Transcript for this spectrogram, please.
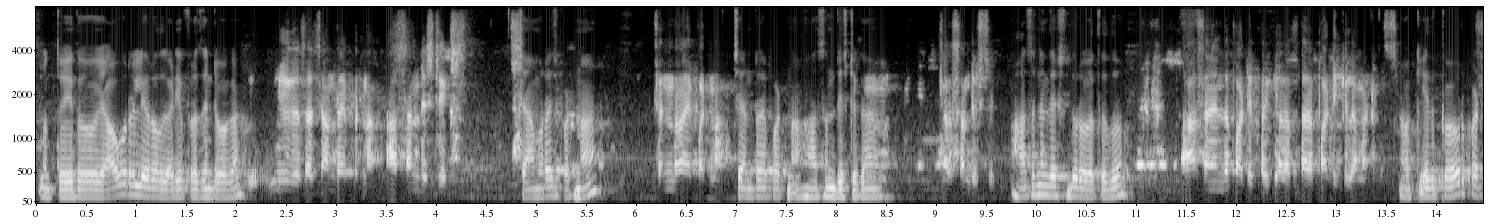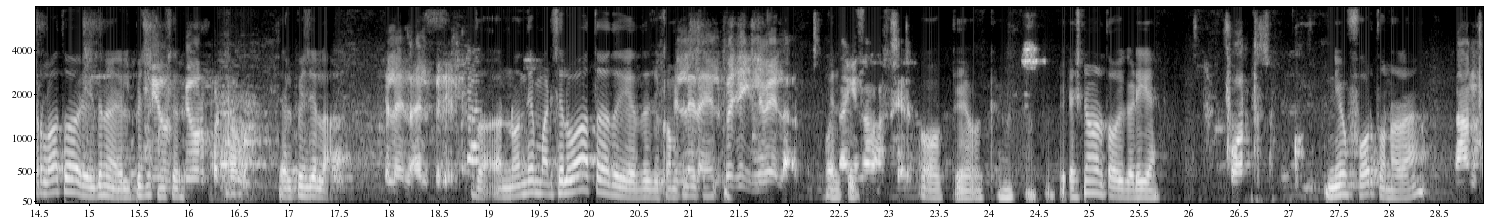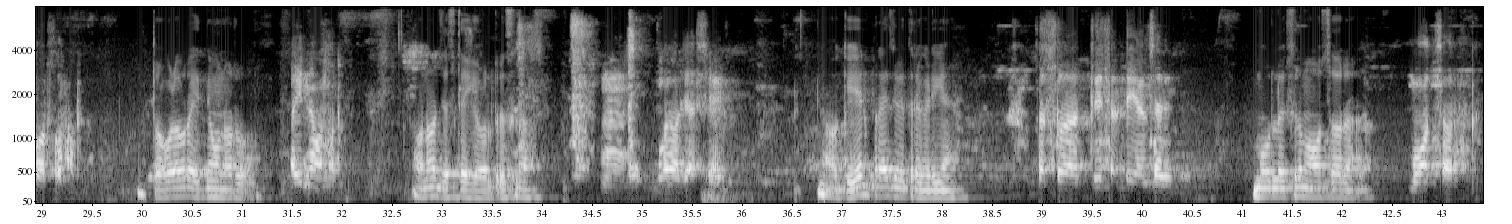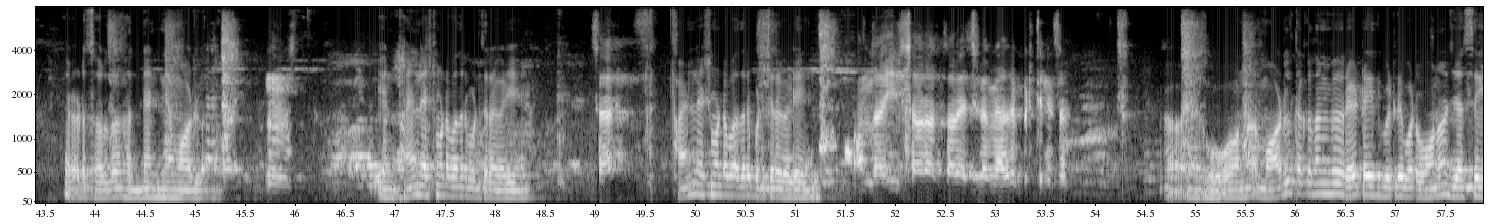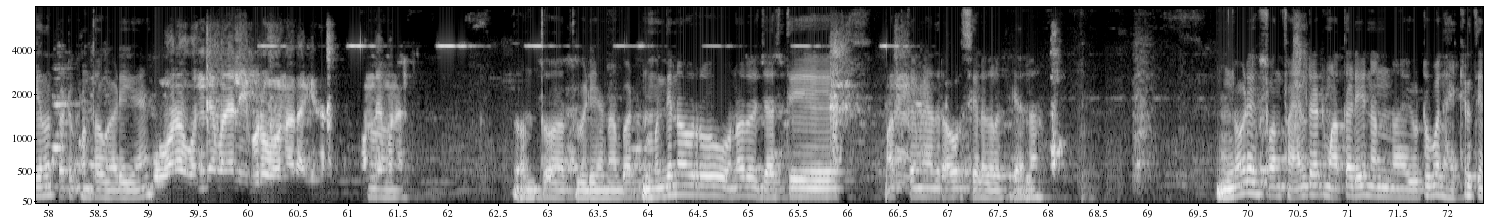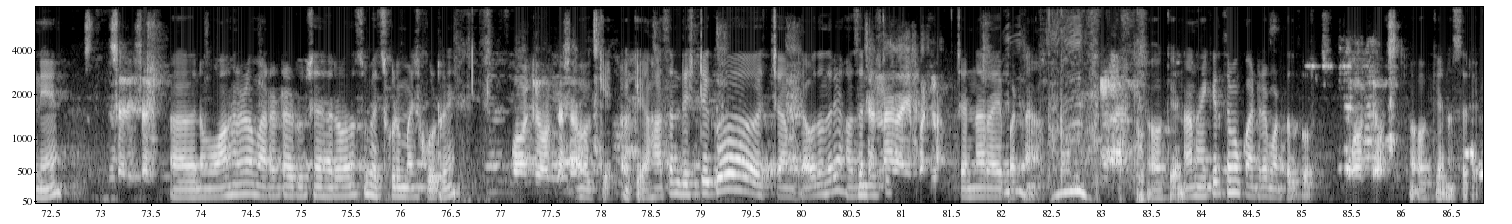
ಮತ್ತು ಇದು ಯಾವ ಊರಲ್ಲಿ ಇರೋದು ಗಾಡಿ ಪ್ರೆಸೆಂಟ್ ಇವಾಗ? ಈಗ sir Chandrayapattana Hassan district Chamarajapattana? Chandrayapattana. Channarayapatna Hassan district Hassan district ಹಾಸನಿಂದ ಎಷ್ಟು ದೂರ ಆಗುತ್ತೆ ಅದು? ಹಾಸನಿಂದ forty five kilo forty kilometres okay ಇದು ಪ್ಯೂರ್ ಪೆಟ್ರೋಲ್ ಅಥವಾ ಇದನ್ನ L P G pure pure petrol L P G ಇಲ್ಲ ಇಲ್ಲ ಇಲ್ಲ ಎಲ್ ಪಿ ಜಿ ಇಲ್ಲ. ಅದು ನೋಂದೇ ಮಾಡಿಸಿಲ್ವಾ ಅಥವಾ ಅದು ಅದು ಇಲ್ಲ ಕಂಪ್ನಿ ಇಲ್ಲ ಎಲ್ ಪಿ ಜಿ ಇಲ್ಲವೇ ಇಲ್ಲ. ಓಕೆ ಓಕೆ ಓಕೆ ಎಷ್ಟು ಓನರ್ ತಾವು ಈ ಗಾಡಿಗೆ? ಫೋರ್ತ್ ನೀವು ಫೋರ್ತ್ ಓನರಾ ನಾನು ಫೋರ್ತ್ ಓನರ್ ತೊಗೊಳೋರು ಐದನೇ ಓನರು ಐದನೇ ಓನರ್ ಓನರ್ ಜಾಸ್ತಿ ಆಗ್ಯಾವಲ್ರಿ ಸರ್ ಹ್ಞೂ ಓನರ್ ಜಾಸ್ತಿ ಆಗಿ. ಓಕೆ ಏನು ಪ್ರೈಸ್ ಹೇಳ್ತೀರಾ ಗಡಿಗೆ? ಸರ್ ತ್ರೀ ತರ್ಟಿ ಹೇಳ್ತಾ ಮೂರು ಲಕ್ಷದ ಮೂವತ್ತು ಸಾವಿರ. ಮೂವತ್ತು ಸಾವಿರ. ಎರಡು ಸಾವಿರದ ಹದಿನೆಂಟನೇ ಮಾಡಲು ಹ್ಞೂ ಏನು ಫೈನಲ್ ಎಷ್ಟು ಮಟ್ಟ ಬಂದರೆ ಬಿಡ್ತೀರಾ ಗಾಡಿ? ಸರ್? ಫೈನಲ್ ಎಷ್ಟು ಮಟ್ಟ ಬಂದರೆ ಬಿಡ್ತೀರಾ ಗಾಡಿ? ಒಂದು ಐದು ಸಾವಿರ ಹತ್ತು ಸಾವಿರ ಹೆಚ್ಚು ಕಮ್ಮಿ ಆದರೆ ಬಿಡ್ತೀನಿ ಸರ್. ಓನರ್ ಮಾಡೆಲ್ ತಕ್ಕದಂಗೆ ರೇಟ್ ಐತೆ ಬಿಡ್ರಿ ಬಟ್ ಓನರ್ ಜಾಸ್ತಿ ಆಗ್ಯದ ತಟ್ಕೊಂತಾವ ಗಾಡಿಗೆ. ಓನರ್ ಒಂದೇ ಮನೇಲಿ ಇಬ್ರು ಓನರ್ ಆಗಿದ್ದಾರೆ ಒಂದೇ ಮನೇಲಿ. ಅಂತೂ ಆತು ಬಿಡಿ ಅಣ್ಣ ಬಟ್ ಮುಂದಿನವರು ಓನರ್ ಜಾಸ್ತಿ ಮತ್ತೆ ಕಮ್ಮಿ ಆದ್ರೆ ಅವ್ರು ಸೇಲ್ ಆಗಲ್ಲ ಕಡೆ ಅಲ್ಲ. ನೋಡಿ ಒಂದು ಫೈನಲ್ ರೇಟ್ ಮಾತಾಡಿ ನಾನು ಯೂಟ್ಯೂಬಲ್ಲಿ ಹಾಕಿರ್ತೀನಿ. ಸರಿ ಸರ್. ಆ, ನಮ್ಮ ವಾಹನ ಮಾರಾಟ ಯಾರು ಸ್ವಲ್ಪ ಹೆಚ್ಚು ಕಡಿಮೆ ಮಾಡಿಸ್ಕೊಡ್ರಿ. Okay okay sir okay okay Hassan district ಚ ಯಾವುದಂದ್ರೆ? ಹಾಸನ ಡಿಸ್ಟಿಕ್ ಚೆನ್ನರಾಯಪಟ್ಟಣ ಚನ್ನರಾಯಪಟ್ಟಣ ಓಕೆ ನಾನು ಹಾಕಿರ್ತೀನಿ ಕಾಂಟ್ಯಾಕ್ಟ್ ಮಾಡ್ತಾರೆ ತೋರಿ ಓಕೆ ಓಕೆ ಓಕೆನಾ ಸರಿ.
